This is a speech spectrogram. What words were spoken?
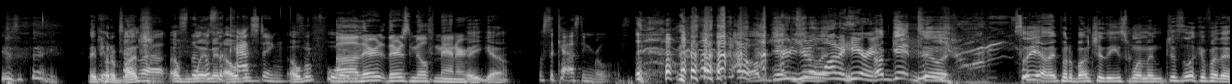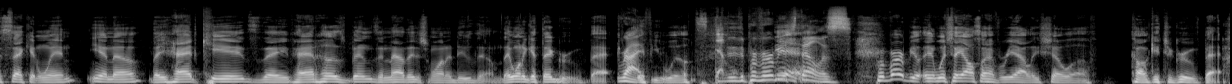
Here's the thing: they put a bunch about- what's of the- what's women the over casting? over forty. Uh, there, there's MILF Manor. there you go. What's the casting rules? I'm You, getting you to don't want to hear it. I'm getting to it. So yeah, they put a bunch of these women just looking for their second win. You know, they had kids, they've had husbands, and now they just want to do them. They want to get their groove back, Right. If you will. the, the proverbial Yeah. Stellas. Proverbial, in which they also have a reality show of called "Get Your Groove Back."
